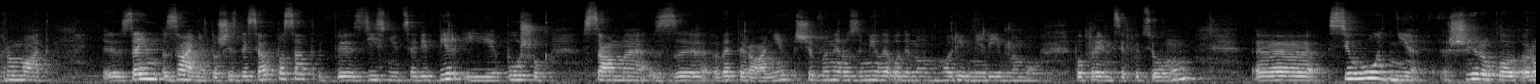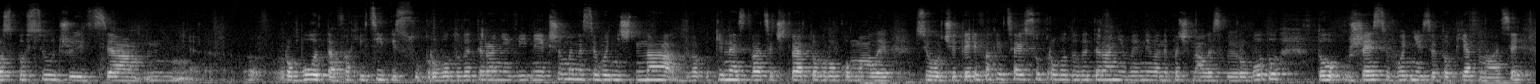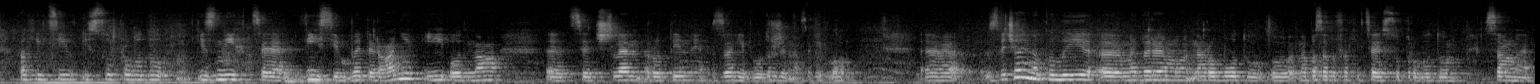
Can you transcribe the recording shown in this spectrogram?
громад. Зайнято 60 посад, здійснюється відбір і пошук саме з ветеранів, щоб вони розуміли один одного рівний рівному по принципу цьому. Е, Сьогодні широко розповсюджується робота фахівців із супроводу ветеранів війни. Якщо ми на сьогодні на кінець 24-го року мали всього 4 фахівця із супроводу ветеранів війни, вони починали свою роботу, то вже сьогодні взято 15 фахівців із супроводу. Із них це 8 ветеранів і одна е, це член родини загиблого, дружина загиблого. Е, Звичайно, коли е, ми беремо на роботу е, на посаду фахівця із супроводу саме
